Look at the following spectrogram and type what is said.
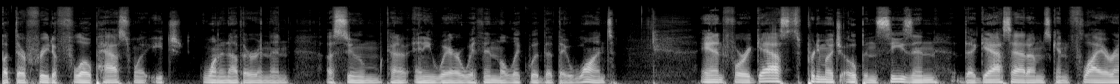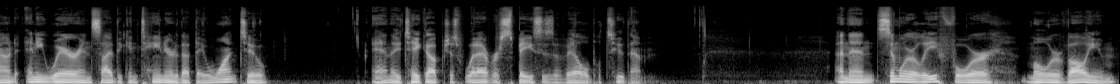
but they're free to flow past one, each one another and then assume kind of anywhere within the liquid that they want. And for a gas, it's pretty much open season. The gas atoms can fly around anywhere inside the container that they want to, and they take up just whatever space is available to them. And then similarly for molar volume,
